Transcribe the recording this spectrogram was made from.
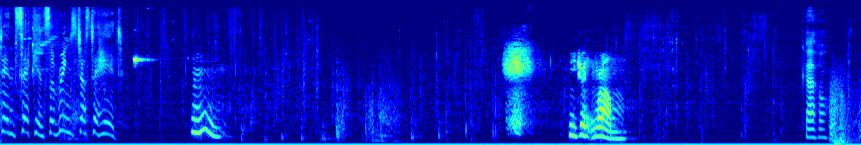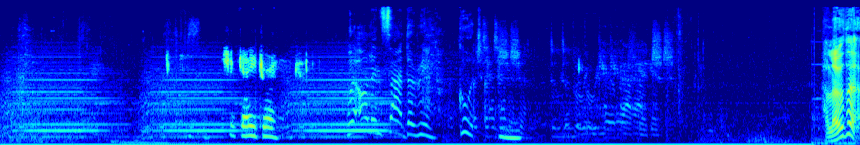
Ten seconds. The ring's just ahead. Mm. You drink rum. Careful. It's a gay drink. We're all inside the ring. Good. Hello there.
